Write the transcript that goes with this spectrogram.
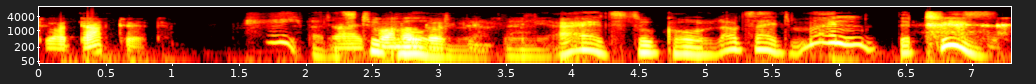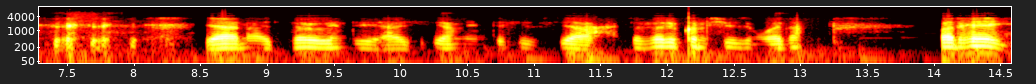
to adapt to it. Hey, but it's Yeah, it's too cold. Really. Ah, it's too cold outside. Man, the trees. yeah, no, it's very windy. I see. I mean, this is yeah, it's a very confusing weather. But hey,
